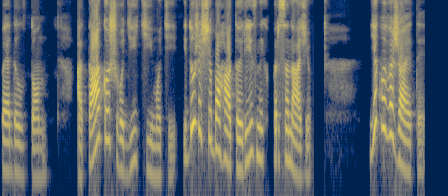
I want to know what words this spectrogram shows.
Педлтон а також водій Тімоті і дуже ще багато різних персонажів. Як ви вважаєте,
